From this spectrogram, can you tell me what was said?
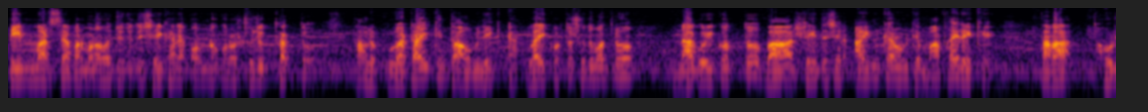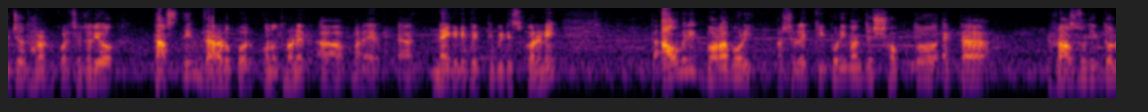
ডিম মারছে, আমার মনে হয় যে যদি সেখানে অন্য কোনো সুযোগ থাকতো, তাহলে পুরাটাই কিন্তু আওয়ামী লীগ অ্যাপ্লাই করতো, শুধুমাত্র নাগরিকত্ব বা সেই দেশের আইন কানুনকে মাথায় রেখে তারা ধৈর্য ধারণ করেছে। যদিও তাসনিম যারার উপর কোনো ধরনের মানে নেগেটিভ অ্যাক্টিভিটিস করেনি। তা আওয়ামী লীগ বরাবরই আসলে কি পরিমাণ যে শক্ত একটা রাজনৈতিক দল,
